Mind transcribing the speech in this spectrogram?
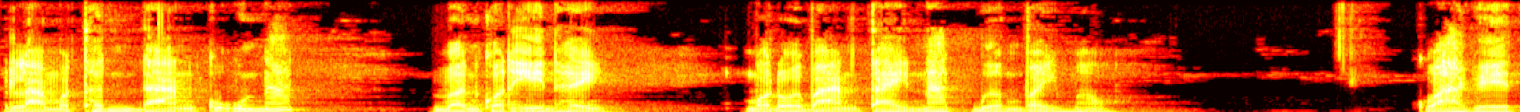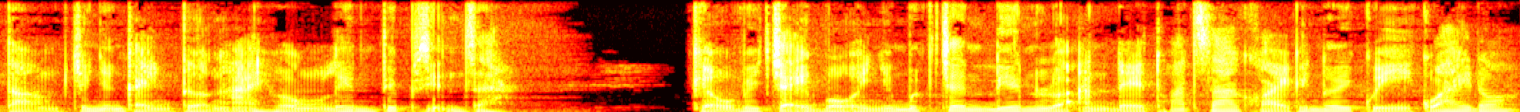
Là một thân đàn cũ nát, Vẫn còn in hình, Một đôi bàn tay nát bươm vấy màu Quá ghê tởm trước những cảnh tượng hãi hùng liên tiếp diễn ra, Kiểu Vi chạy vội những bước chân điên loạn Để thoát ra khỏi cái nơi quỷ quái đó.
